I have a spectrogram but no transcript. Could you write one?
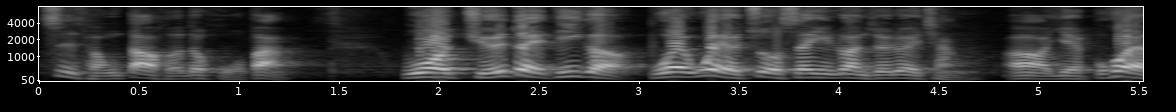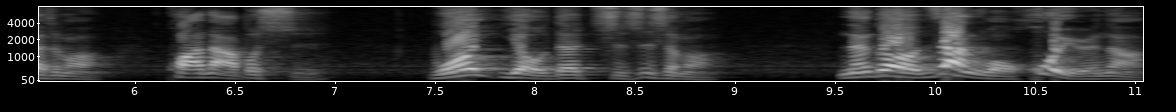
志同道合的伙伴，我绝对第一个不会为了做生意乱追乱抢啊，也不会什么夸大不实。我有的只是什么？能够让我会员啊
